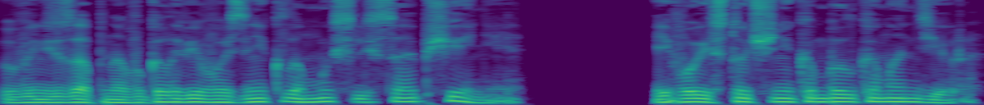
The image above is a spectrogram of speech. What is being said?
Внезапно в голове возникла мысль сообщения. Его источником был командир.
